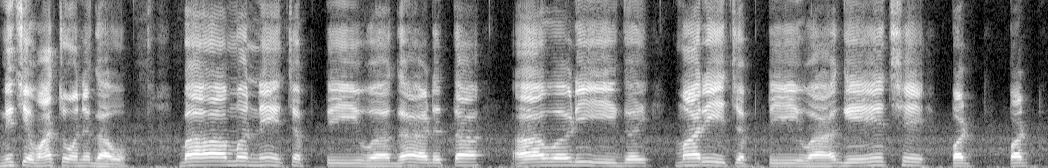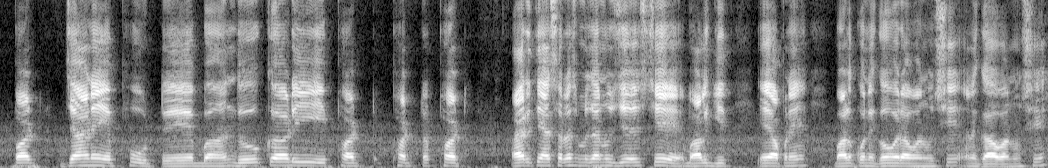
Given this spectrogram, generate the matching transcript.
નીચે વાંચો અને ગાઓ. બા મને ચપટી વગાડતા આવડી ગઈ મારી ચપટી વાગે છે. પટ પટ પટ, જાણે ફૂટે બંદૂકડી. ફટ ફટ ફટ. આ રીતે આ સરસ મજાનું જે છે બાળગીત એ આપણે બાળકોને ગૌરાવવાનું છે અને ગાવાનું છે.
